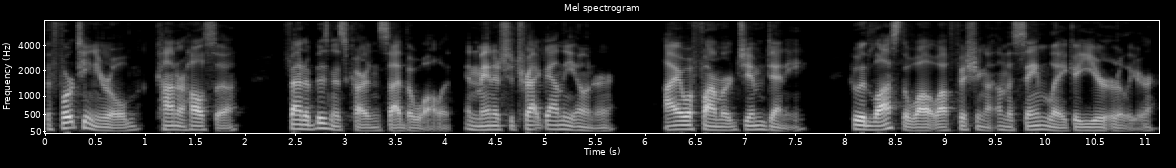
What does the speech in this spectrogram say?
The 14 year old, Connor Halsa, found a business card inside the wallet and managed to track down the owner, Iowa farmer Jim Denny, who had lost the wallet while fishing on the same lake a year earlier.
